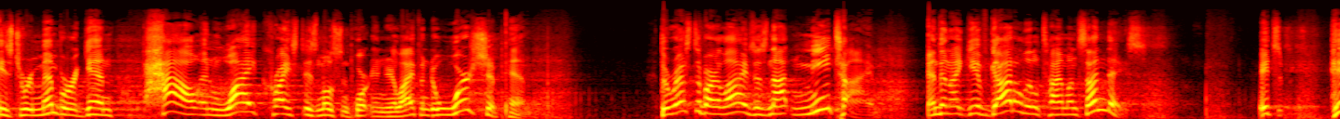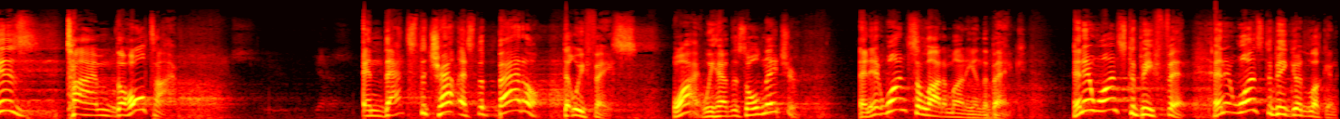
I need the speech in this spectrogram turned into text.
is to remember again how and why Christ is most important in your life and to worship Him. The rest of our lives is not me time, and then I give God a little time on Sundays. It's His time the whole time. And that's the challenge, that's the battle that we face. Why? We have this old nature, and it wants a lot of money in the bank. And it wants to be fit, and it wants to be good looking,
